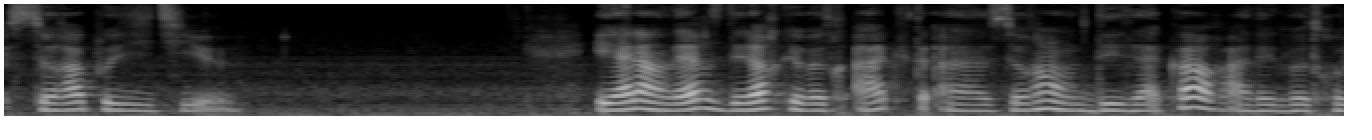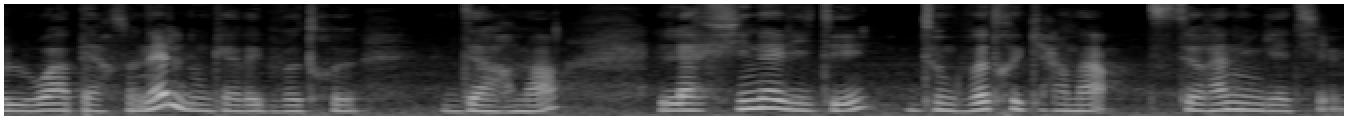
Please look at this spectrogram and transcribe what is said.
sera positive. Et à l'inverse, dès lors que votre acte euh, sera en désaccord avec votre loi personnelle, donc avec votre dharma, la finalité, donc votre karma, sera négative.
